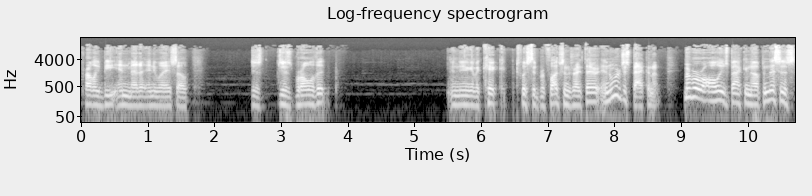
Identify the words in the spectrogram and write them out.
probably be in meta anyway. So just just roll with it and then you're going to kick Twisted Reflections right there, and we're just backing up. Remember, we're always backing up, and this is,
